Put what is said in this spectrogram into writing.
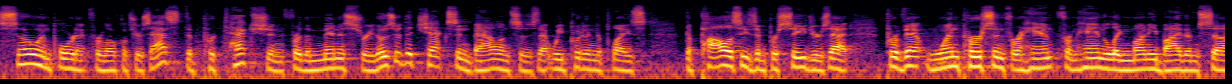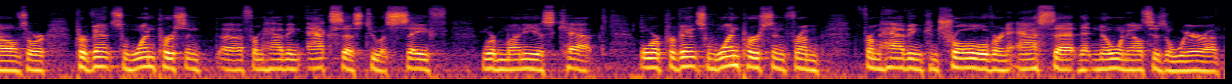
so important for local churches. That's the protection for the ministry. Those are the checks and balances that we put into place, the policies and procedures that prevent one person hand, from handling money by themselves or prevents one person uh, from having access to a safe where money is kept or prevents one person from from having control over an asset that no one else is aware of.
